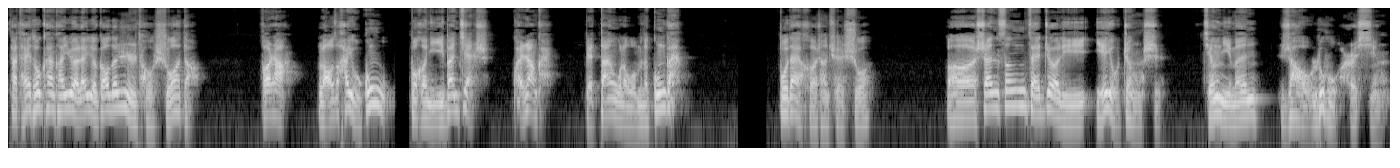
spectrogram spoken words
他抬头看看越来越高的日头，说道：“和尚，老子还有公务，不和你一般见识，快让开，别耽误了我们的公干。”布袋和尚却说：“呃，山僧在这里也有正事，请你们绕路而行。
